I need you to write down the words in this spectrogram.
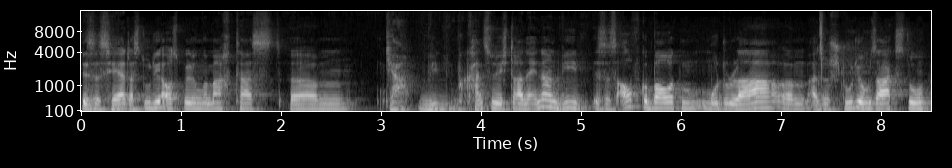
Ist es her, dass du die Ausbildung gemacht hast? Ähm, ja, wie kannst du dich daran erinnern? Wie ist es aufgebaut, modular? Ähm, also Studium sagst du.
